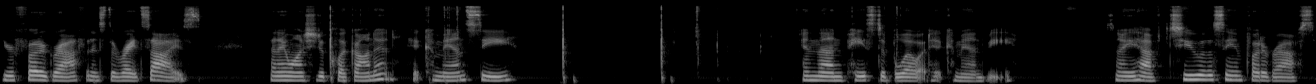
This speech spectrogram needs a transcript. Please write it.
your photograph and it's the right size, then I want you to click on it, hit Command C, and then paste it below it, hit Command V. So now you have two of the same photographs.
